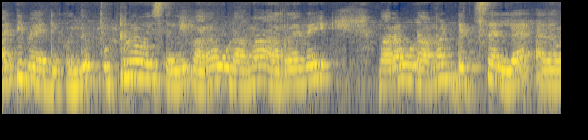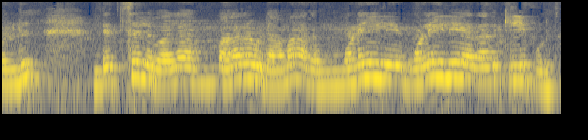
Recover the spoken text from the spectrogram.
ஆன்டிபயோட்டிக் வந்து புற்றுநோய் செல் வரவிடாமல் அறவே வரவிடாமல் டெத் செல்லை அதை வந்து டெத் செல் வள வளர விடாமல் அதை முனையிலே முளையிலே அதாவது கிள்ளி போடுது.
